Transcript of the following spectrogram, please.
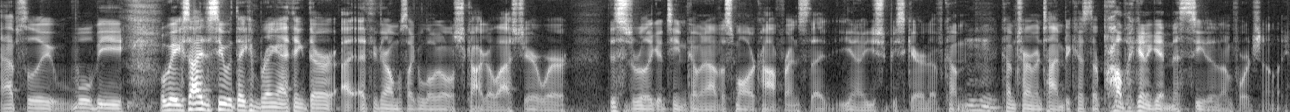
absolutely, we'll be we'll be excited to see what they can bring. I think they're I think they're almost like a Loyola Chicago last year, where this is a really good team coming out of a smaller conference that you know you should be scared of come come tournament time because they're probably going to get misseeded, unfortunately.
